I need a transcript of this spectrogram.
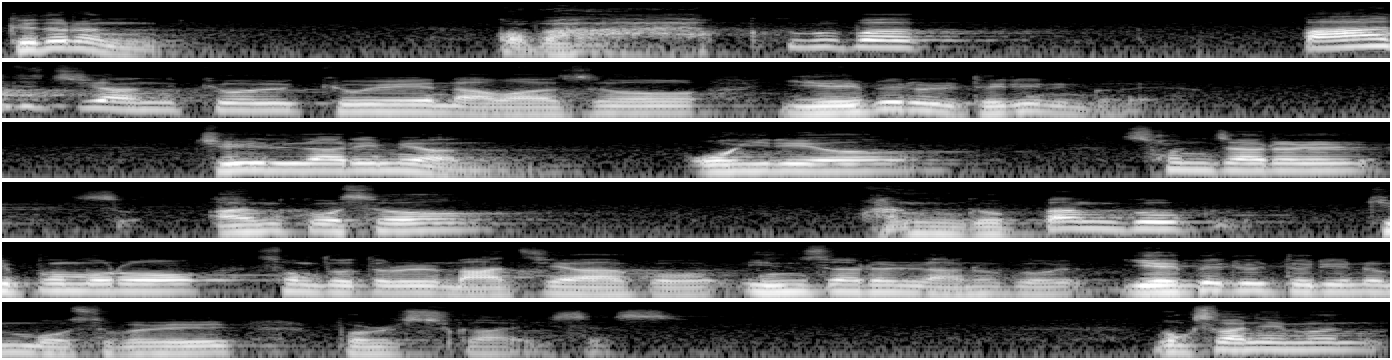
그들은 꼬박꼬박 빠지지 않고 교회에 나와서 예배를 드리는 거예요. 주일날이면 오히려 손자를 안고서 방긋방긋 기쁨으로 성도들을 맞이하고 인사를 나누고 예배를 드리는 모습을 볼 수가 있었어요. 목사님은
